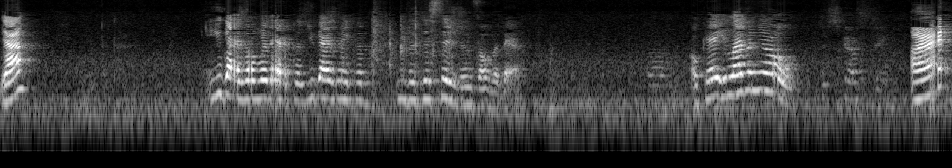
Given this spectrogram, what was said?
Yeah? You guys over there, because you guys make the, the decisions over there. Okay, 11 year old. Disgusting. All right?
